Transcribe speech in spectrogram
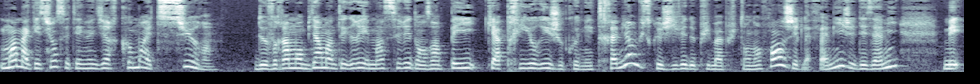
Moi, ma question c'était de me dire comment être sûr de vraiment bien m'intégrer et m'insérer dans un pays qu'a priori je connais très bien puisque j'y vais depuis ma plus tendre enfance, j'ai de la famille, j'ai des amis, mais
